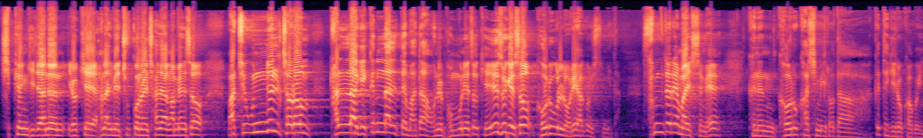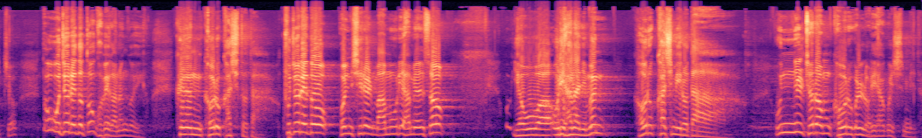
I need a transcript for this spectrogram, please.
시편 기자는 이렇게 하나님의 주권을 찬양하면서 마치 운율처럼 단락이 끝날 때마다 오늘 본문에서 계속해서 거룩을 노래하고 있습니다. 3절의 말씀에 그는 거룩하심이로다 끝에 기록하고 있죠. 또 5절에도 또 고백하는 거예요. 그는 거룩하시도다. 9절에도 본시를 마무리하면서 여호와 우리 하나님은 거룩하심이로다. 운율처럼 거룩을 노래하고 있습니다.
